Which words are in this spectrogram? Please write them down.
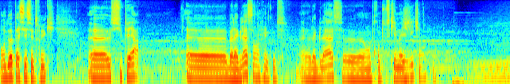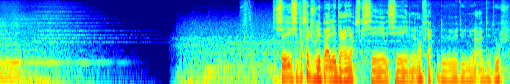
On doit passer ce truc. Euh, super. Euh, bah la glace, hein, écoute. Euh, la glace, euh, on prend tout ce qui est magique. Hein. C'est pour ça que je voulais pas aller derrière, parce que c'est l'enfer de, de, de, ouf.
